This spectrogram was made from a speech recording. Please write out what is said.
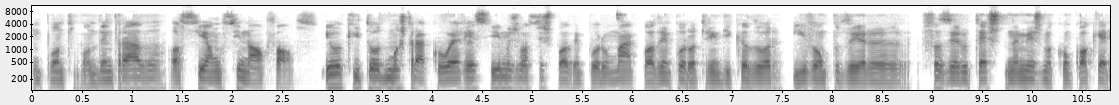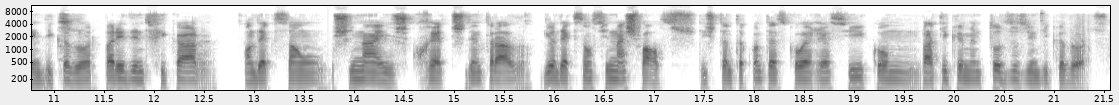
um ponto bom de entrada ou se é um sinal falso. Eu aqui estou a demonstrar com o RSI, mas vocês podem pôr o MAC, podem pôr outro indicador e vão poder uh, fazer o teste na mesma com qualquer indicador para identificar onde é que são os sinais corretos de entrada e onde é que são sinais falsos. Isto tanto acontece com o RSI como praticamente todos os indicadores.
